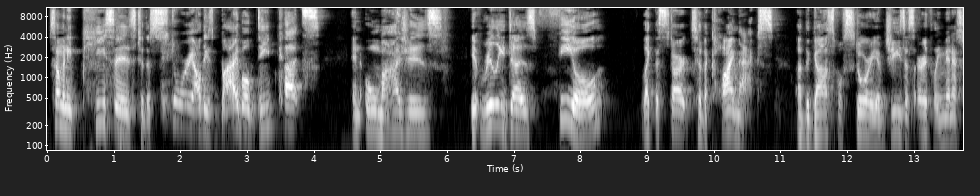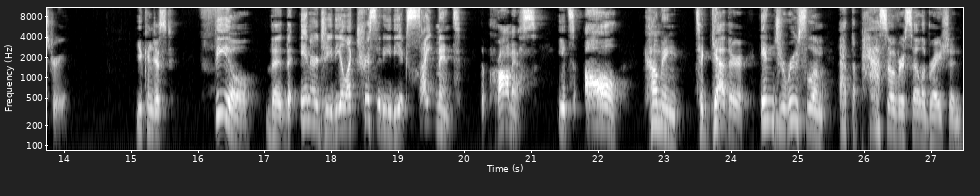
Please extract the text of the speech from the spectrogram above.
so many pieces to the story, all these Bible deep cuts and homages. It really does feel like the start to the climax of the gospel story of Jesus' earthly ministry. You can just feel the, the energy, the electricity, the excitement, the promise. It's all coming together in Jerusalem at the Passover celebration.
